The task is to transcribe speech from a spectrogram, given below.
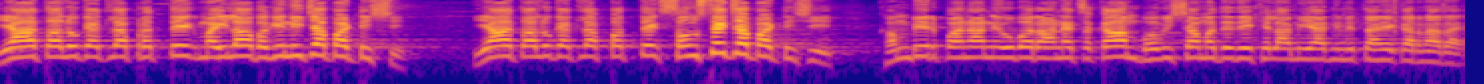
या तालुक्यातल्या प्रत्येक महिला भगिनीच्या पाठीशी या तालुक्यातल्या प्रत्येक संस्थेच्या पाठीशी खंबीरपणाने उभं राहण्याचं काम भविष्यामध्ये देखील आम्ही या निमित्ताने करणार आहे.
